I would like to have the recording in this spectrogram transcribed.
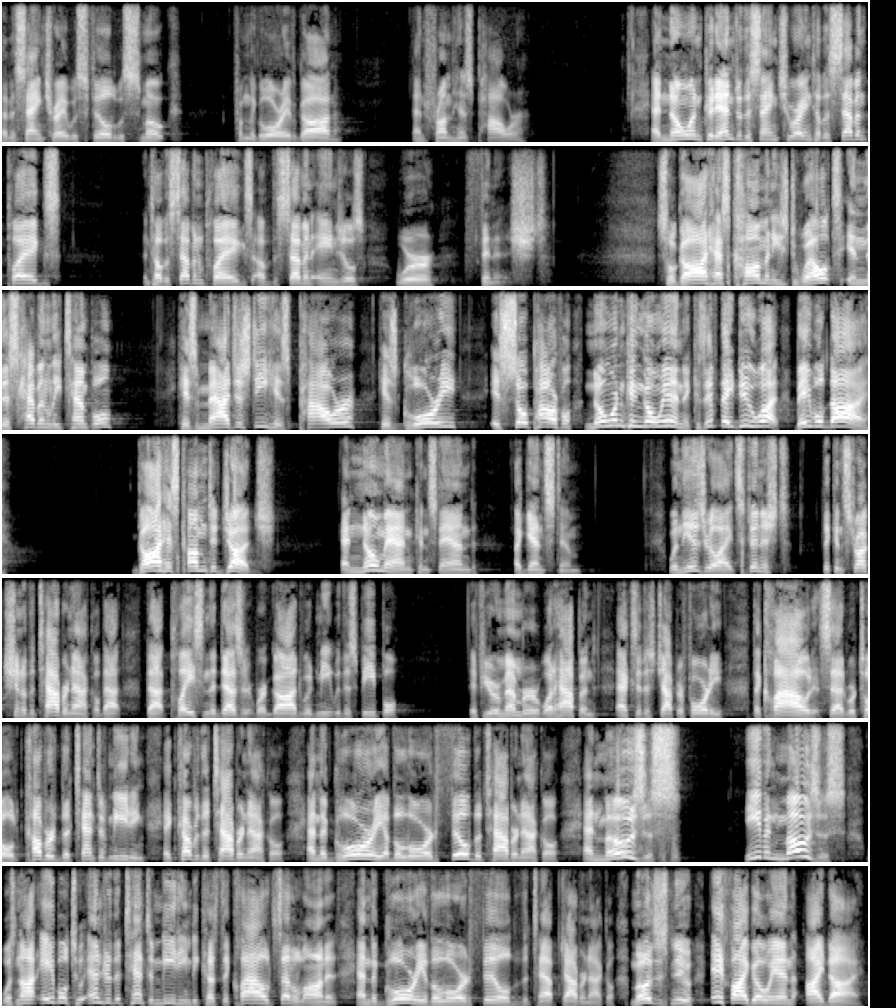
And the sanctuary was filled with smoke from the glory of God and from his power. And no one could enter the sanctuary until the seventh plagues, until the seven plagues of the seven angels were finished. So God has come and he's dwelt in this heavenly temple. His majesty, his power, his glory is so powerful. No one can go in because if they do what? They will die. God has come to judge and no man can stand against him. When the Israelites finished the construction of the tabernacle, that, that place in the desert where God would meet with his people, if you remember what happened, Exodus chapter 40, the cloud, it said, we're told, covered the tent of meeting. It covered the tabernacle. And the glory of the Lord filled the tabernacle. And Moses Even Moses was not able to enter the tent of meeting because the cloud settled on it and the glory of the Lord filled the tab- tabernacle. Moses knew if I go in, I die.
